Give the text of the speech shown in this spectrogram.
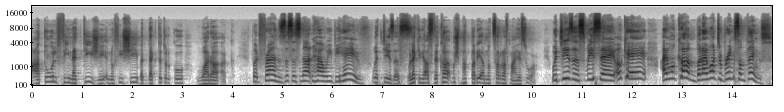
على طول في نتيجه انه في شيء بدك تتركه وراءك But friends, this is not how we behave with Jesus. ولكن يا اصدقاء مش بهالطريقه بنتصرف مع يسوع With Jesus, we say, Okay, I will come, but I want to bring some things.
